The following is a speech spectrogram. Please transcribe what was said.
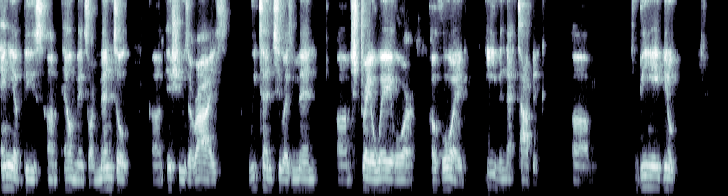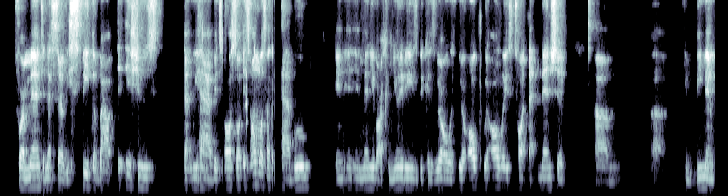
any of these um, ailments or mental um, issues arise, we tend to, as men, um, stray away or avoid even that topic. Um, being, you know, for a man to necessarily speak about the issues that we have, it's also it's almost like a taboo in, in, in many of our communities because we're always we're all we're always taught that men should um, uh, be men,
